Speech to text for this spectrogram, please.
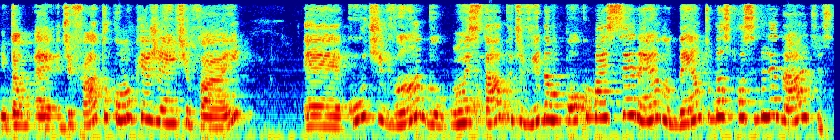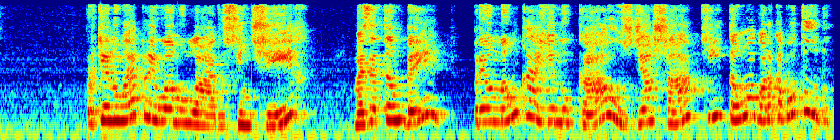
Então, é, de fato, como que a gente vai é, cultivando um estado de vida um pouco mais sereno, dentro das possibilidades? Porque não é para eu anular o sentir, mas é também para eu não cair no caos de achar que então agora acabou tudo.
